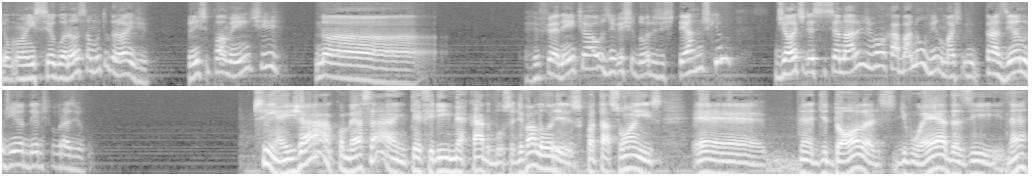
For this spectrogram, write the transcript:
uma insegurança muito grande, principalmente na referente aos investidores externos que diante desse cenário eles vão acabar não vindo, mas trazendo o dinheiro deles para o Brasil. Sim, aí já começa a interferir em mercado, bolsa de valores, Sim. cotações é, né, de dólares, de moedas e né,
